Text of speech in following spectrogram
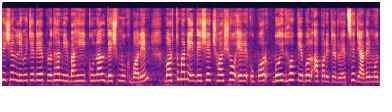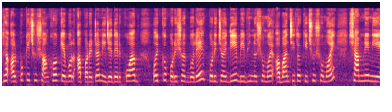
ভিশন লিমিটেডের প্রধান নির্বাহী কুনাল দেশমুখ বলেন, বর্তমানে দেশে ছয়শো এর উপর বৈধ কেবল অপারেটর রয়েছে, যাদের মধ্যে অল্প কিছু সংখ্যক কেবল অপারেটর নিজেদের কোয়াব ঐক্য পরিষদ বলে পরিচয় দিয়ে বিভিন্ন সময় অবাঞ্ছিত কিছু সময় সামনে নিয়ে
